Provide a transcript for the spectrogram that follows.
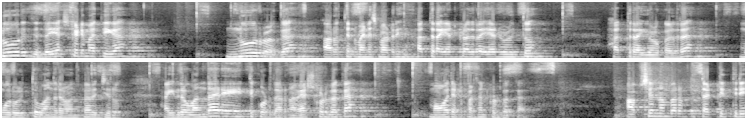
ನೂರು ಇದ್ದಿದ್ದ ಎಷ್ಟು ಕಡಿಮೆ ಆಯ್ತು ಈಗ? ನೂರೊಳಗೆ ಅರವತ್ತೆಂಟು ಮೈನಸ್ ಮಾಡಿರಿ. ಹತ್ತಿರ ಎಂಟು ಕಳೆದ್ರೆ ಎರಡು ಉಳಿತು ಹತ್ತರ ಏಳು ಕಳೆದ್ರೆ ಮೂರು ಉಳಿತು ಒಂದರ ಒಂದು ಕಳೆದ್ರೆ ಜೀರೋ. ಹಾಗಿದ್ರೆ ಒಂದೇ ರೀತಿ ಕೊಡ್ತಾರೆ ನಾವು. ಎಷ್ಟು ಕೊಡ್ಬೇಕಾ? ಮೂವತ್ತೆಂಟು ಪರ್ಸೆಂಟ್ ಕೊಡ್ಬೇಕಾ? Option number thirty three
